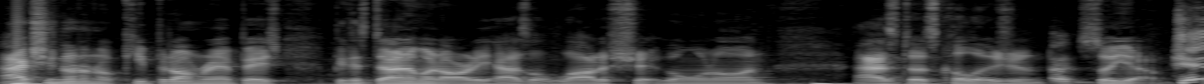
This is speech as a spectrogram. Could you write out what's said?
actually, no, no, no. Keep it on Rampage because Dynamite already has a lot of shit going on, as does Collision. So yeah, Get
